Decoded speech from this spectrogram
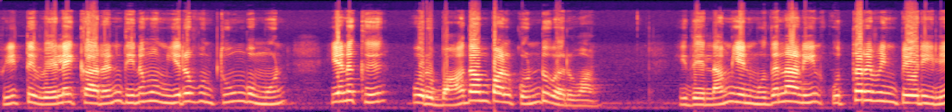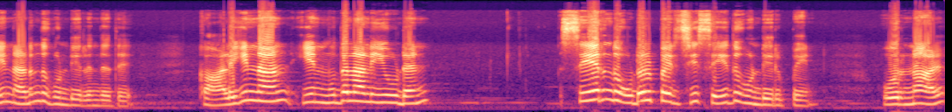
வீட்டு வேலைக்காரன் தினமும் இரவும் தூங்கும் முன் எனக்கு ஒரு பாதாம் பால் கொண்டு வருவான். இதெல்லாம் என் முதலாளியின் உத்தரவின் பேரிலே நடந்து கொண்டிருந்தது. காலையில் நான் என் முதலாளியுடன் சேர்ந்து உடற்பயிற்சி செய்து கொண்டிருப்பேன். ஒரு நாள்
